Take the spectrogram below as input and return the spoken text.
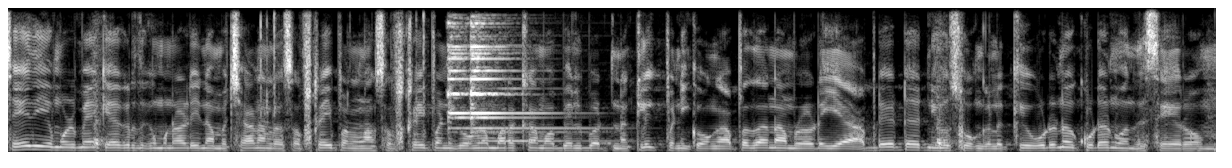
செய்தியை முழுமையாக கேட்கறதுக்கு முன்னாடி நம்ம சேனலை சப்ஸ்கிரைப் பண்ணலாம். சப்ஸ்கிரைப் பண்ணிக்கோங்க. மறக்காமல் பெல் பட்டனை கிளிக் பண்ணிக்கோங்க. அப்போ தான் நம்மளுடைய அப்டேட்டட் நியூஸ் உங்களுக்கு உடனுக்குடன் வந்து சேரும்.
